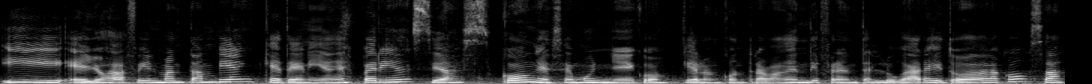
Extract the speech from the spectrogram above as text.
y ellos afirman también que tenían experiencias con ese muñeco, que lo encontraban en diferentes lugares y toda la cosa,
